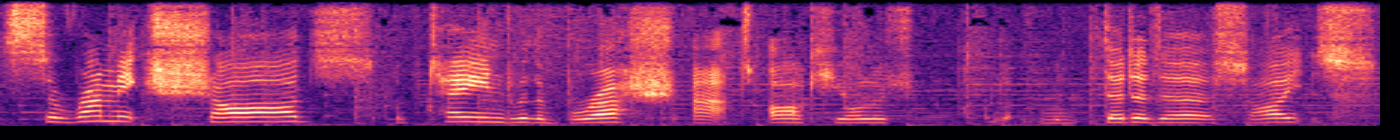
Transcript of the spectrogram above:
ceramic shards obtained with a brush at archaeology da da da sites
